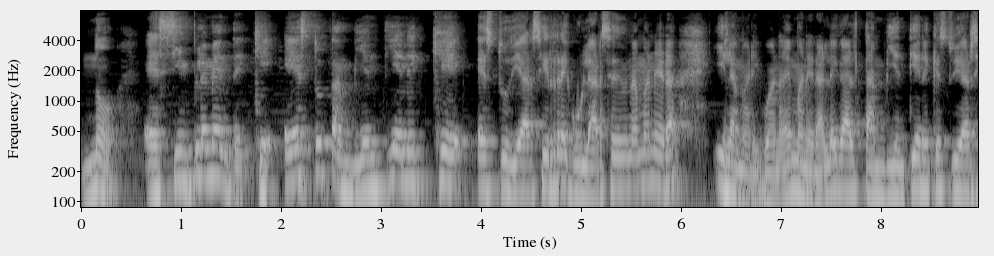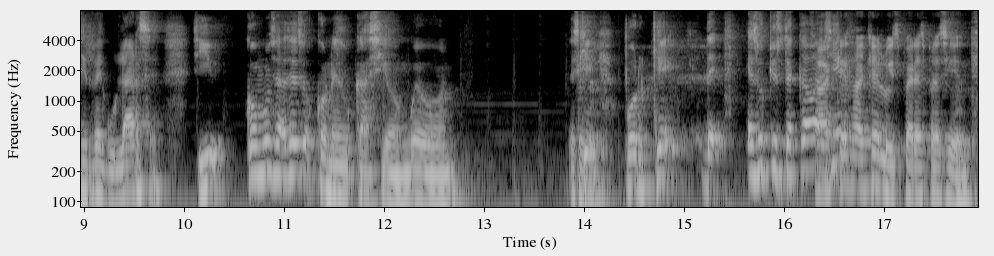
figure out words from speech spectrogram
No, es simplemente que esto también tiene que estudiarse y regularse de una manera y la marihuana de manera legal también tiene que estudiarse y regularse. ¿sí? ¿Cómo se hace eso? Con educación, huevón. Es que, ¿por qué? De eso que usted acaba de decir. Que, ¿Sabe que Luis Pérez presidente?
